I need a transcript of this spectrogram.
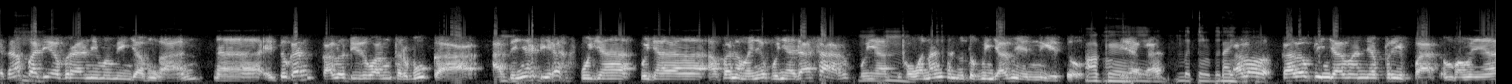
Kenapa dia berani meminjamkan? Nah, itu kan kalau di ruang terbuka, artinya dia punya punya apa namanya? punya dasar, punya Hmm. kewenangan untuk minjamin gitu. Oke. Iya kan? Betul betul. Kalau kalau pinjamannya privat, umpamanya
